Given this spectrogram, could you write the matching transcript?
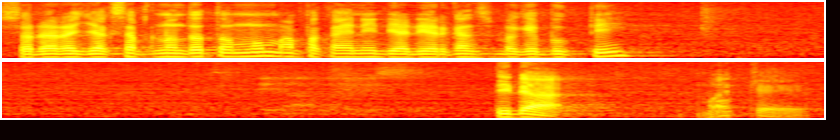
Saudara jaksa penuntut umum, apakah ini dihadirkan sebagai bukti? Tidak. Oke.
